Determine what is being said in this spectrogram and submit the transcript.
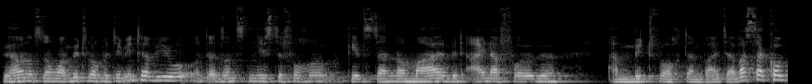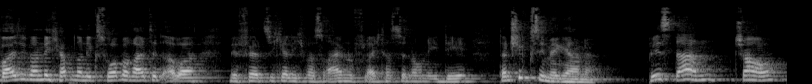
Wir hören uns nochmal Mittwoch mit dem Interview und ansonsten nächste Woche geht es dann normal mit einer Folge am Mittwoch dann weiter. Was da kommt, weiß ich noch nicht, ich habe noch nichts vorbereitet, aber mir fällt sicherlich was rein und vielleicht hast du noch eine Idee. Dann schick sie mir gerne. Bis dann. Ciao.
